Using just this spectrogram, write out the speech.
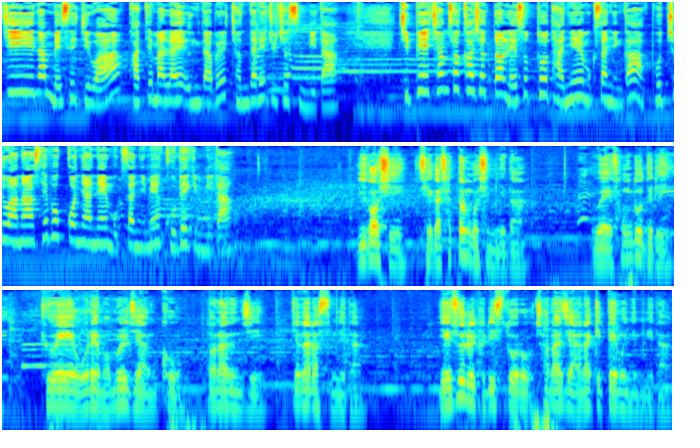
찐한 메시지와 과테말라의 응답을 전달해 주셨습니다. 집회에 참석하셨던 레소토 다니엘 목사님과 보츠와나 세복고냐네 목사님의 고백입니다. 이것이 제가 찾던 것입니다. 왜 성도들이 교회에 오래 머물지 않고 떠나는지 깨달았습니다. 예수를 그리스도로 전하지 않았기 때문입니다.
